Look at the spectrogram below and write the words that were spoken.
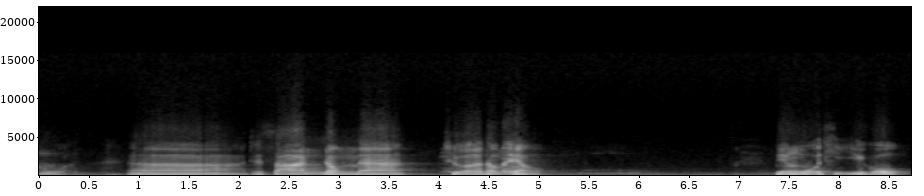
故啊，啊，这三种呢车都没有，并无体故，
